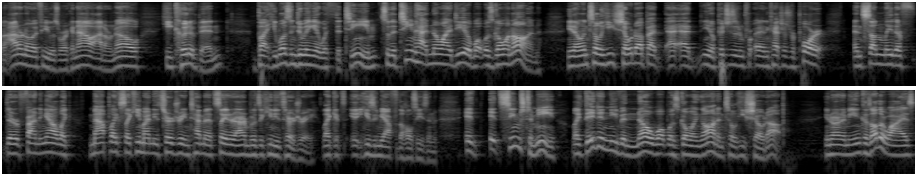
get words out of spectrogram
I don't know if he was working out. I don't know. He could have been, but he wasn't doing it with the team. So the team had no idea what was going on, you know, until he showed up at, at, at you know, pitches and, and catches report. And suddenly they're they're finding out like Blake's like he might need surgery, and ten minutes later Aaron Boone's like he needs surgery, like it's it, he's gonna be out for the whole season. It it seems to me like they didn't even know what was going on until he showed up. You know what I mean? Because otherwise,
